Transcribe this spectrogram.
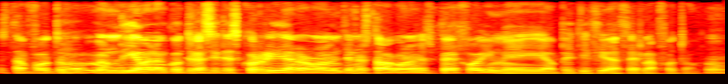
esta foto. Un día me la encontré así descorrida, normalmente no estaba con el espejo y me apeteció hacer la foto. Ah.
